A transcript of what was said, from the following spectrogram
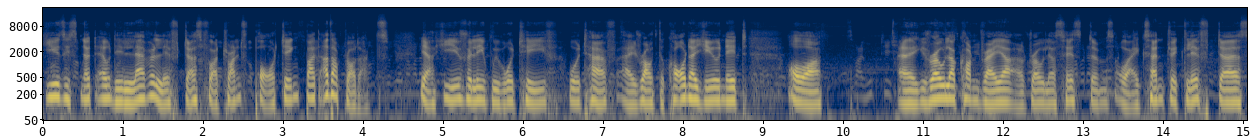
uses not only level lifters for transporting, but other products. Yeah, usually we would have, would have a round the corner unit or a roller conveyor or roller systems or eccentric lifters,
